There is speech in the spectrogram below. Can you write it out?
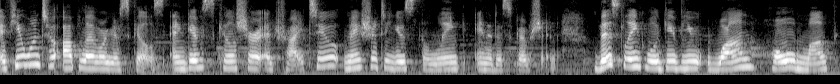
If you want to uplevel your skills and give Skillshare a try too, make sure to use the link in the description. This link will give you one whole month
